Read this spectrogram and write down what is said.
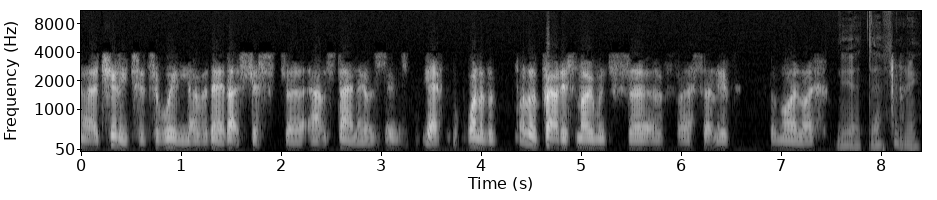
uh, Chile to, to win over there. That's just uh, outstanding. It was, it was, yeah, one of the one of the proudest moments uh, of uh, certainly of, my life. Yeah, definitely.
